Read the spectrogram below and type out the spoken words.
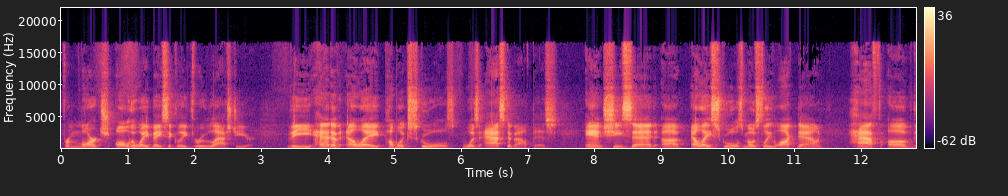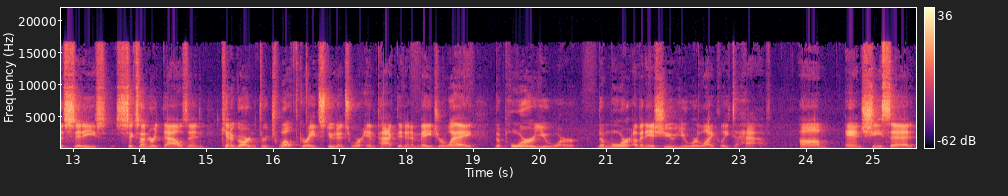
from March all the way basically through last year. The head of LA public schools was asked about this, and she said uh, LA schools mostly locked down. Half of the city's 600,000 kindergarten through 12th grade students were impacted in a major way. The poorer you were, the more of an issue you were likely to have. Um, and she said,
